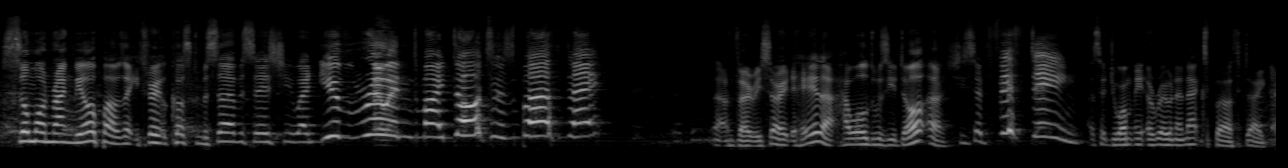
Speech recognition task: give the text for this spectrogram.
Someone rang me up. I was like, through to customer services. She went, "You've ruined my daughter's birthday." I'm very sorry to hear that. How old was your daughter? She said, 15. I said, Do you want me to ruin her next birthday?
